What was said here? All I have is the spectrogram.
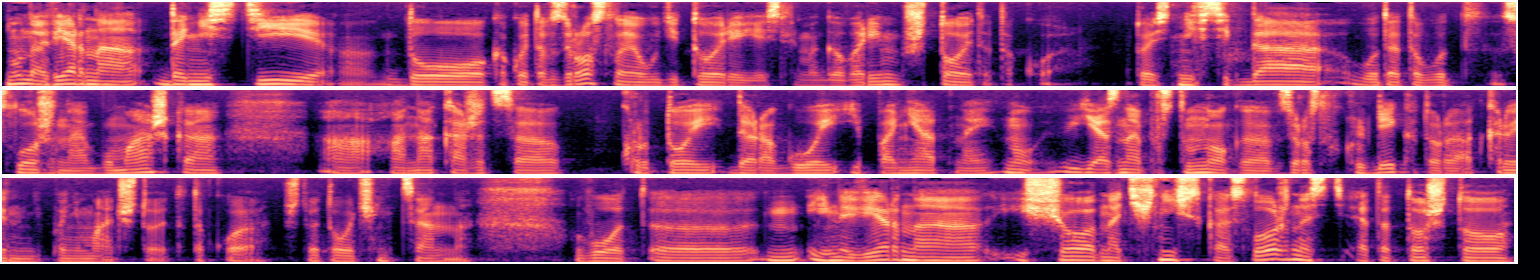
ну, наверное, донести э, до какой-то взрослой аудитории, если мы говорим, что это такое. То есть не всегда вот эта вот сложенная бумажка, а, она кажется крутой, дорогой и понятной. Ну, я знаю просто много взрослых людей, которые откровенно не понимают, что это такое, что это очень ценно. Вот. Э, и, наверное, еще одна техническая сложность – это то, что,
